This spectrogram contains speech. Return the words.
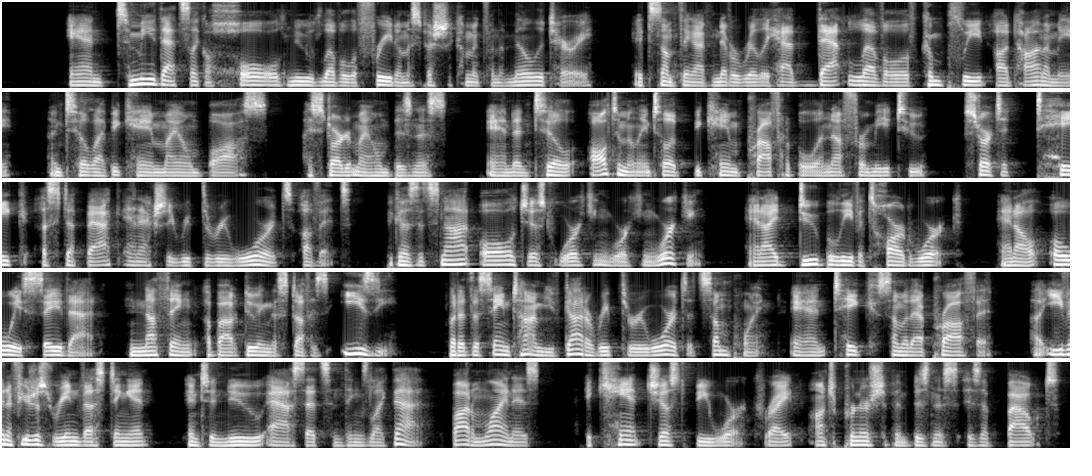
And to me, that's like a whole new level of freedom, especially coming from the military. It's something I've never really had that level of complete autonomy until I became my own boss. I started my own business. And until ultimately, until it became profitable enough for me to start to take a step back and actually reap the rewards of it. Because it's not all just working, working, working. And I do believe it's hard work. And I'll always say that nothing about doing this stuff is easy. But at the same time, you've got to reap the rewards at some point and take some of that profit, uh, even if you're just reinvesting it into new assets and things like that. Bottom line is, it can't just be work, right? Entrepreneurship and business is about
